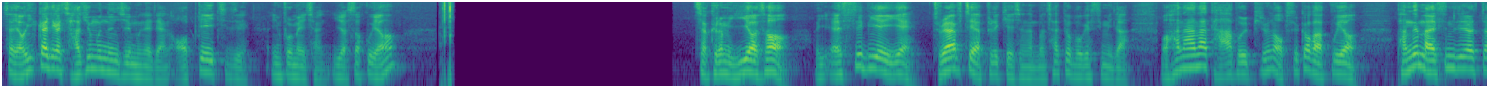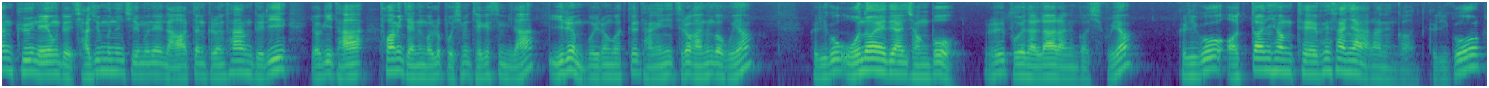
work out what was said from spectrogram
자, 여기까지가 자주 묻는 질문에 대한 업데이티드 인포메이션이었었고요. 자, 그럼 이어서 이 SBA의 드래프트 애플리케이션 한번 살펴보겠습니다. 뭐 하나하나 다 볼 필요는 없을 것 같고요. 방금 말씀드렸던 그 내용들, 자주 묻는 질문에 나왔던 그런 사항들이 여기 다 포함이 되는 걸로 보시면 되겠습니다. 이름, 뭐 이런 것들 당연히 들어가는 거고요. 그리고 오너에 대한 정보를 보여달라라는 것이고요. 그리고 어떤 형태의 회사냐라는 것. 그리고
